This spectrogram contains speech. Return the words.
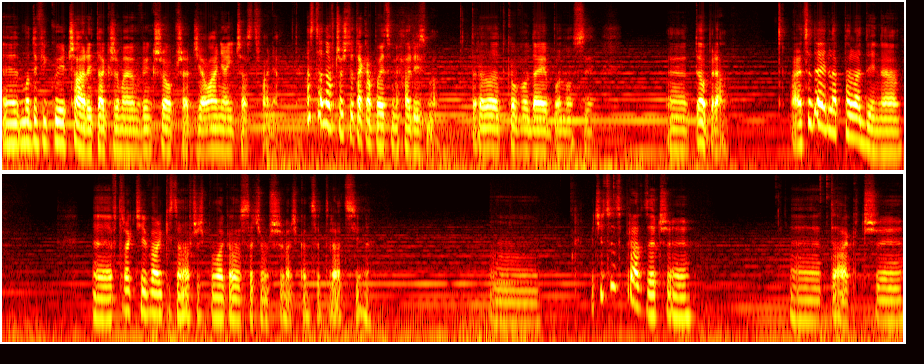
yy, modyfikuje czary tak, że mają większy obszar działania i czas trwania. A stanowczość to taka powiedzmy charyzma, która dodatkowo daje bonusy. dobra. Ale co daje dla paladyna? W trakcie walki stanowczość pomaga postaciom utrzymać koncentrację. Hmm. Wiecie co, sprawdzę, czy... E, tak, czy...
